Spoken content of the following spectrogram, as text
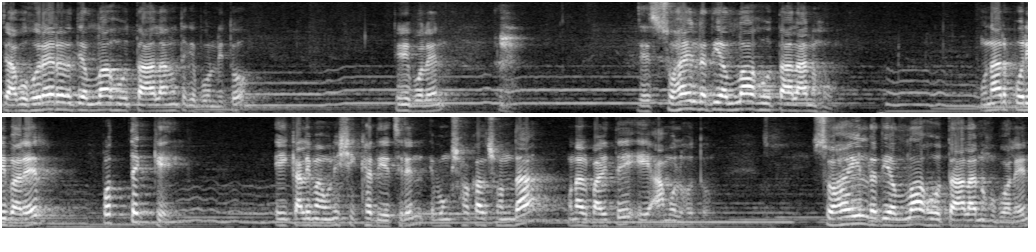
যে আবু হুরায়রা রাদি আল্লাহ তালাহু থেকে বর্ণিত। তিনি বলেন যে, সোহাইল রাদি আল্লাহ তালানহু ওনার পরিবারের প্রত্যেককে এই কালিমা উনি শিক্ষা দিয়েছিলেন এবং সকাল সন্ধ্যা ওনার বাড়িতে এই আমল হতো। সোহাইল রাদি আল্লাহ তালানহু বলেন,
